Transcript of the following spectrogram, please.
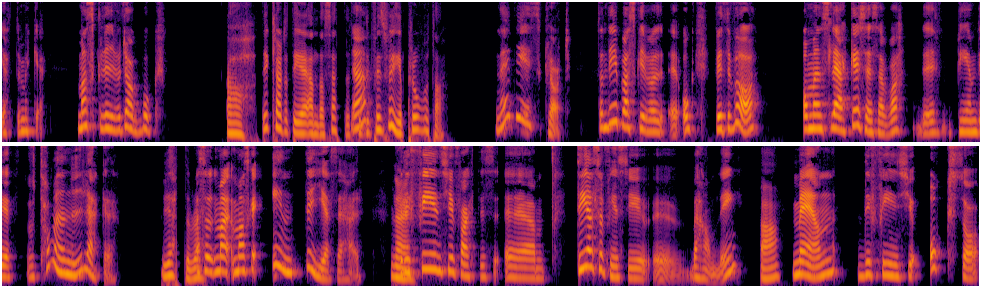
jättemycket. Man skriver dagbok. Ja, det är klart att det är enda sättet. Ja. Det finns väl inget prov att ta? Nej, det är såklart. Utan det är bara att skriva. eh, Och vet du vad? Om ens läkare säger så här, va? PMD, då tar man en ny läkare. Jättebra. Alltså, man, man ska inte ge sig här. För det Nej. finns ju faktiskt, eh, dels så finns det ju eh, behandling, Ja. men det finns ju också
